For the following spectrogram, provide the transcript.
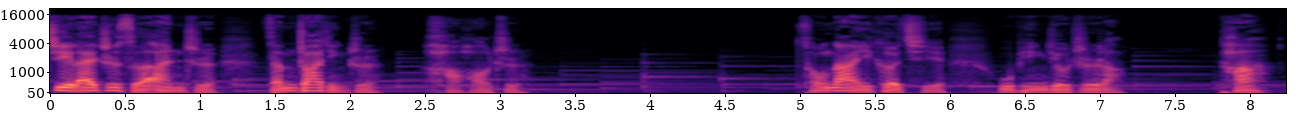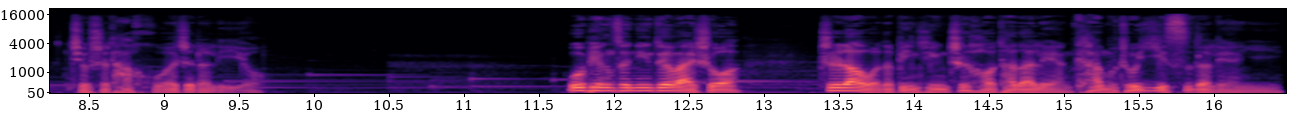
既来之则安之，咱们抓紧治，好好治。从那一刻起，吴平就知道，他就是他活着的理由。吴平曾经对外说，知道我的病情之后，他的脸看不出一丝的涟漪。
